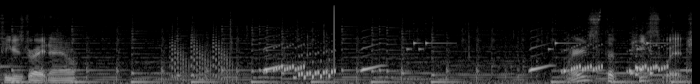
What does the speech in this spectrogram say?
Confused right now. Where's the P-switch?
